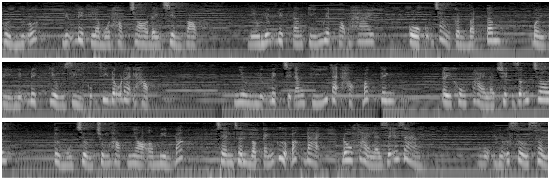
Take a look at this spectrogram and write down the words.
Hơn nữa, Liễu Địch là một học trò đầy triển vọng. Nếu Liễu Địch đăng ký nguyện vọng 2, cô cũng chẳng cần bận tâm, bởi vì Liễu Địch kiểu gì cũng thi đỗ đại học. Nhưng Liễu Địch chỉ đăng ký Đại học Bắc Kinh. Đây không phải là chuyện dẫm chơi. Từ một trường trung học nhỏ ở miền Bắc, chen chân vào cánh cửa Bắc Đại đâu phải là dễ dàng. Ngộ nhỡ sơ sẩy,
